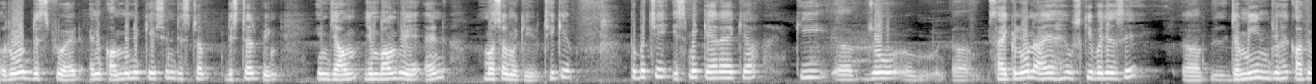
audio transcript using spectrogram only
road destroyed and communication disturb disturbing in Zimbabwe and मौसम ठीक है? तो बच्चे इसमें कह रहा है क्या कि जो साइक्लोन आया है उसकी वजह से ज़मीन जो है काफ़ी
